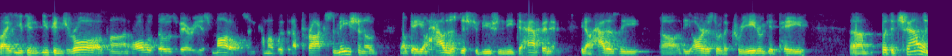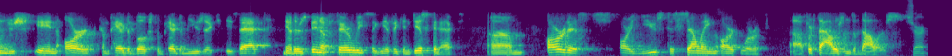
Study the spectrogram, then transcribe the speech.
right? You can you can draw upon all of those various models and come up with an approximation of okay, you know, how does distribution need to happen, and you know, how does the uh, the artist or the creator get paid? Um, but the challenge in art compared to books, compared to music, is that you know there's been a fairly significant disconnect. Um, artists are used to selling artwork uh, for thousands of dollars. Sure.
